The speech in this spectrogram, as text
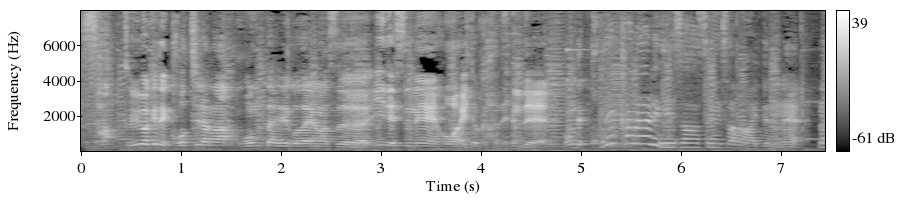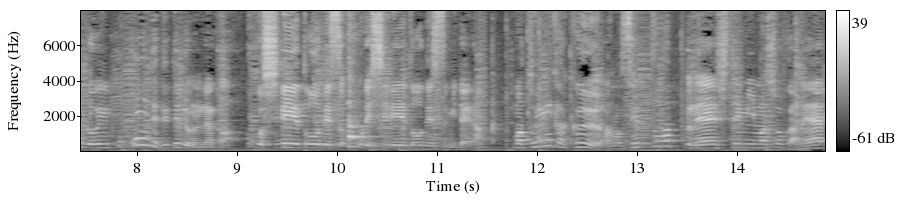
さあというわけでこちらが本体でございます。いいですねホワイト家電で。ほんでこれからレーザーセンサーが入ってるのね。なんか上にポコンって出てるよねなんか。ここ司令塔ですこれ司令塔ですみたいな。まあとにかくあのセットアップねしてみましょうかね。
